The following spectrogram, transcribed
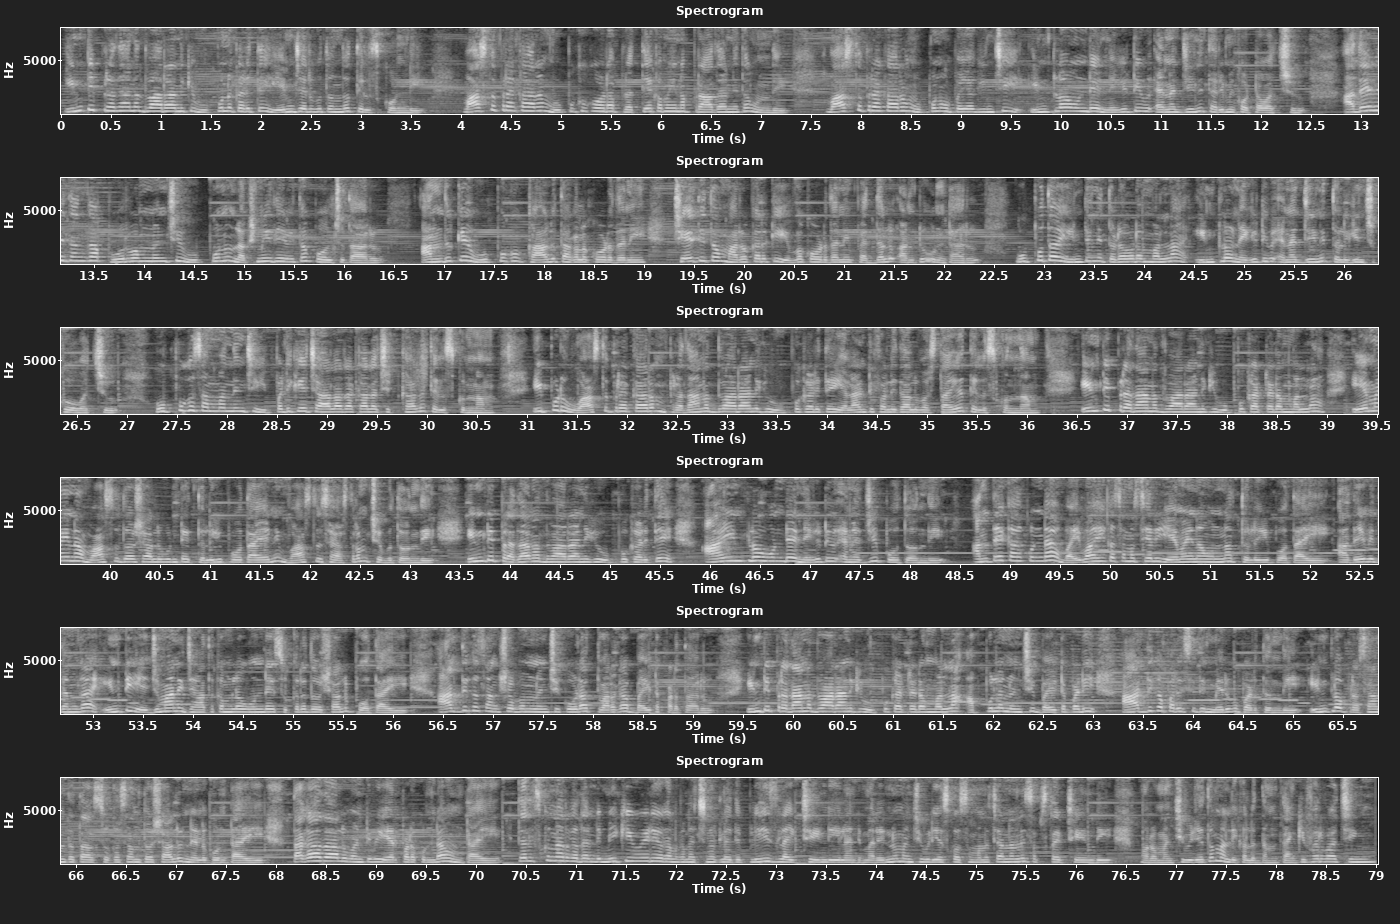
ఇంటి ప్రధాన ద్వారానికి ఉప్పును కడితే ఏం జరుగుతుందో తెలుసుకోండి. వాస్తు ప్రకారం ఉప్పుకు కూడా ప్రత్యేకమైన ప్రాధాన్యత ఉంది. వాస్తు ప్రకారం ఉప్పును ఉపయోగించి ఇంట్లో ఉండే నెగిటివ్ ఎనర్జీని తరిమి కొట్టవచ్చు అదేవిధంగా పూర్వం నుంచి ఉప్పును లక్ష్మీదేవితో పోల్చుతారు. అందుకే ఉప్పుకు కాలు తగలకూడదని చేతితో మరొకరికి ఇవ్వకూడదని పెద్దలు అంటూ ఉంటారు. ఉప్పుతో ఇంటిని తుడవడం వల్ల ఇంట్లో నెగిటివ్ ఎనర్జీని తొలగించుకోవచ్చు. ఉప్పుకు సంబంధించి ఇప్పటికే చాలా రకాల చిట్కాలు తెలుసుకున్నాం. ఇప్పుడు వాస్తు ప్రకారం ప్రధాన ద్వారానికి ఉప్పు కడితే ఎలాంటి ఫలితాలు వస్తాయో తెలుసుకుందాం. ఇంటి ప్రధాన ద్వారానికి ఉప్పు కట్టడం వల్ల ఏమైనా వాస్తు దోషాలు ఉంటే తొలగిపోతాయని వాస్తు శాస్త్రం చెబుతోంది. ఇంటి ప్రధాన ద్వారానికి ఉప్పు కడితే ఆ ఇంట్లో ఉండే నెగిటివ్ ఎనర్జీ పోతోంది. అంతేకాకుండా వైవాహిక సమస్యలు ఏమైనా ఉన్నా తొలగిపోతాయి. అదేవిధంగా ఇంటి యజమాని జాతకంలో ఉండే శుక్రదోషాలు పోతాయి. ఆర్థిక సంక్షోభం నుంచి కూడా త్వరగా బయటపడతారు. ఇంటి ప్రధాన ద్వారానికి ఉప్పు కట్టడం వల్ల అప్పుల నుంచి బయటపడి ఆర్థిక పరిస్థితి మెరుగుపడుతుంది. ఇంట్లో ప్రశాంతత సుఖ సంతోషాలు నెలకొంటాయి. తగాదాలు వంటివి ఏర్పడకుండా ఉంటాయి. తెలుసుకున్నారు కదండి మీకు ఈ వీడియో కనుక నచ్చినట్లయితే ప్లీజ్ లైక్ చేయండి. ఇలాంటి మరెన్నో మంచి వీడియోస్ కోసం మన ఛానల్ని సబ్స్క్రైబ్ చేయండి. మరో మంచి వీడియోతో మళ్ళీ కలుద్దాం. Thank you for watching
